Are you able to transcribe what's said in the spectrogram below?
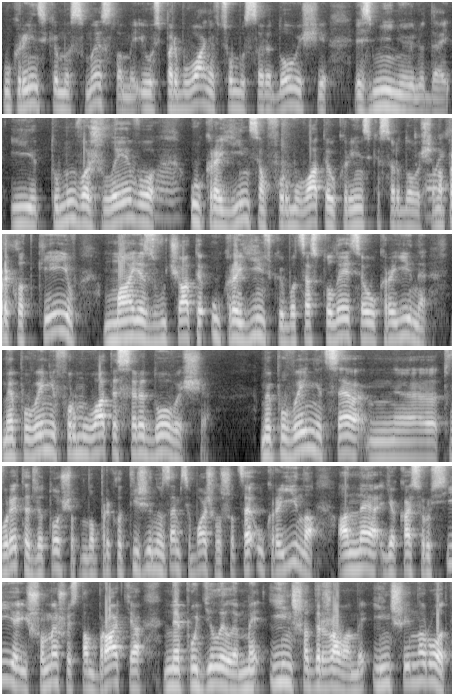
українськими смислами, і ось перебування в цьому середовищі змінює людей. І тому важливо українцям формувати українське середовище. Ось. Наприклад, Київ має звучати українською, бо це столиця України. Ми повинні формувати середовище. Ми повинні це е, творити для того, щоб, наприклад, ті ж іноземці бачили, що це Україна, а не якась Росія, і що ми щось там, браття, не поділили. Ми інша держава, ми інший народ.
